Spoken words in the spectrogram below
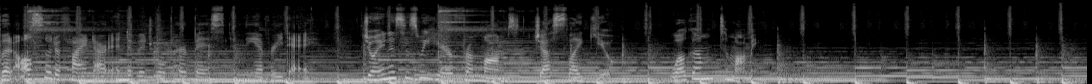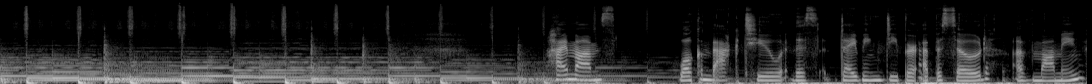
but also to find our individual purpose in the everyday. Join us as we hear from moms just like you. Welcome to Momming. Hi, moms. Welcome back to this diving deeper episode of Momming,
